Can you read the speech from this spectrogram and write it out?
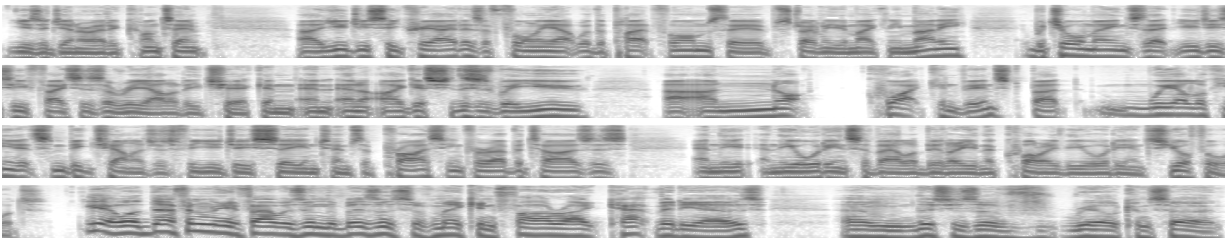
user generated content. Uh, UGC creators are falling out with the platforms. They're struggling to make any money, which all means that UGC faces a reality check. And, and, and I guess this is where you uh, are not quite convinced, but we are looking at some big challenges for UGC in terms of pricing for advertisers and the and the audience availability and the quality of the audience. Your thoughts? Yeah, well, definitely. If I was in the business of making far right cat videos, um, this is of real concern.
